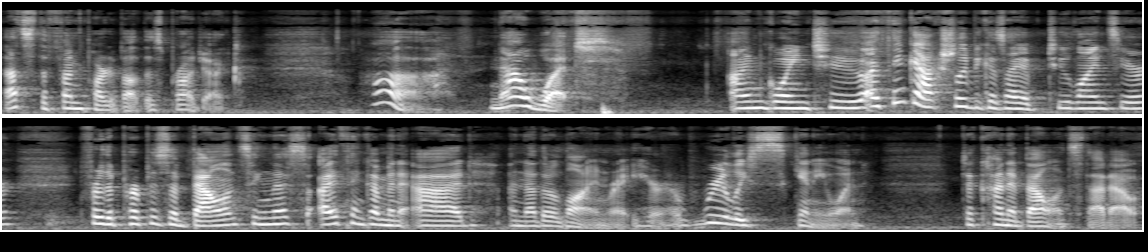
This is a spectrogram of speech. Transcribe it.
That's the fun part about this project. Ah, now what? I'm going to, I think actually because I have two lines here, for the purpose of balancing this, I think I'm gonna add another line right here, a really skinny one to kind of balance that out.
